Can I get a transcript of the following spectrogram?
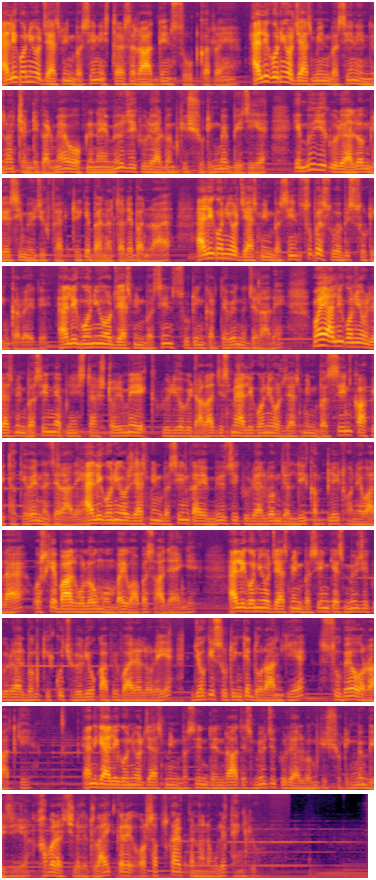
एलिगोनी और जैस्मिन बसीन इस तरह से रात दिन शूट कर रहे हैं। एलिगोनी और जैस्मिन बसीन इन दिनों चंडीगढ़ में, वो अपने नए म्यूज़िक वीडियो एल्बम की शूटिंग में बिज़ी है। ये music video album Desi Music Factory के बैनर तले बन रहा है। एलिगोनी और जैस्मिन बसीन सुबह सुबह भी शूटिंग कर रहे थे। एलिगोनी और जैस्मिन बसीन शूटिंग करते हुए नज़र आ रहे हैं। वहीं एलिगोनी और जैस्मिन बसीन ने अपने इंस्टा स्टोरी में एक वीडियो भी डाला, जिसमें एलिगोनी और जैस्मिन बसीन काफ़ी थके हुए नज़र आ रहे हैं। एलिगोनी और जैस्मिन बसीन का ये म्यूज़िक वीडियो एल्बम जल्दी कंप्लीट होने वाला है। उसके बाद वो लोग मुंबई वापस आ जाएँगे। एलिगोनी और जैस्मिन बसीन के इस म्यूज़िक वीडियो एल्बम की कुछ वीडियो काफ़ी वायरल हो रही है, जो कि शूटिंग के दौरान की है, सुबह और रात की। यानी कि एलिगोनी और जैस्मिन बसीन दिन रात इस म्यूज़िक वीडियो एल्बम की शूटिंग में बिज़ी है। खबर अच्छी लगे तो लाइक करें और सब्सक्राइब करना ना भूलें। Thank you.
